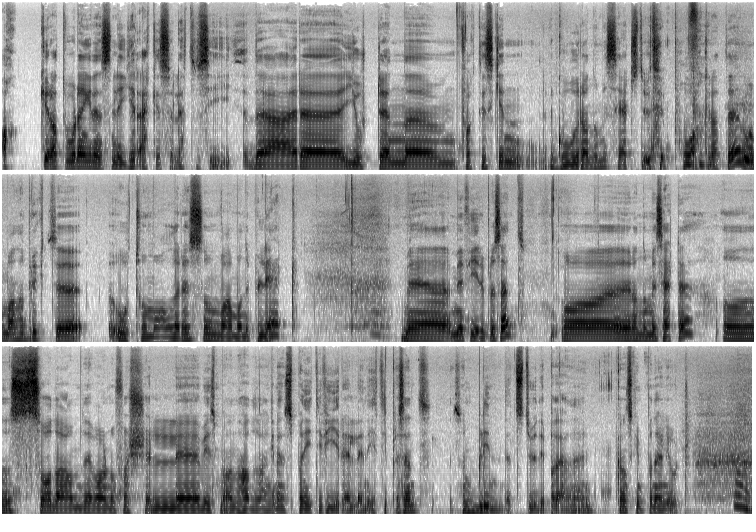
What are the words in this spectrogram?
akkurat hvor den grensen ligger, er ikke så lett å si. Det er eh, gjort en, eh, faktisk en god randomisert studie på akkurat det, hvor man har brukt eh, O2-målere som var manipulert med, med 4 og randomiserte. Og så da om det var noen forskjell eh, hvis man hadde en grense på 94 eller 90% Som blindet studie på det. Det er ganske imponerende gjort. Mm.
